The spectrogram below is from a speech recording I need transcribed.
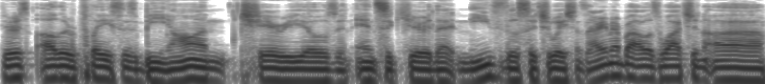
there's other places beyond Cheerios and Insecure that needs those situations. I remember I was watching uh,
